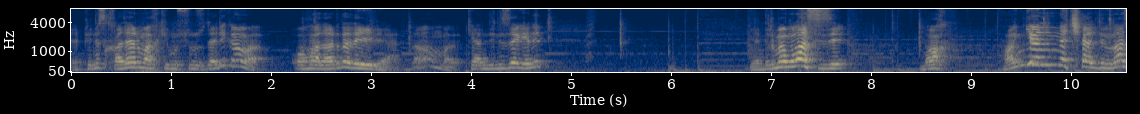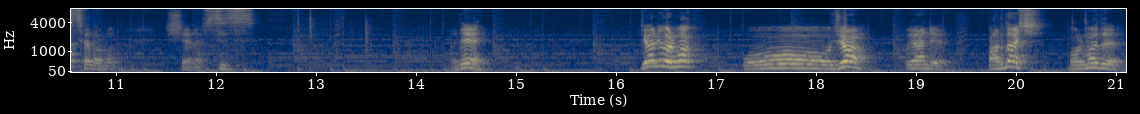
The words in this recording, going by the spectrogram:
Hepiniz kader mahkumusunuz dedik ama o kadar da değil yani. Tamam mı? Kendinize gelin. Yedirmem ulan sizi. Bak. Hangi elinle çeldin lan sen onu? Şerefsiz. Hadi. Geliyor bak. Oo hocam. Yani kardeş olmadı.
